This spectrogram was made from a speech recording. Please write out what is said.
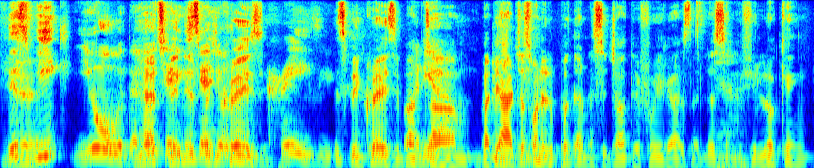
This week, yo, the Yeah, load it's been- shedding it's been schedule crazy. been crazy. It's been crazy, but, But yeah. um, but yeah, I just wanted to put that message out there for you guys that listen, if you're looking,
